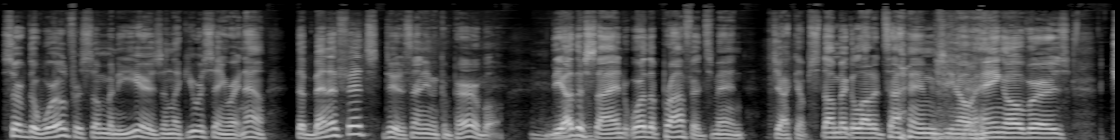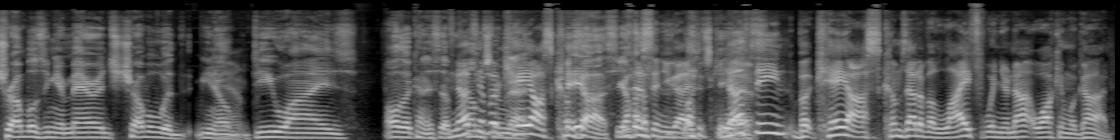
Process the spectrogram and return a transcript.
served the world for so many years, and like you were saying right now, the benefits, dude, it's not even comparable. Mm-hmm. The other side were the profits, man. Jacked up stomach a lot of times, you know, hangovers, troubles in your marriage, trouble with, you know, Yeah. DUIs, all that kind of stuff. Nothing comes but from that. chaos comes chaos. out. yeah. Listen, you guys. Life's chaos. Nothing but chaos comes out of a life when you're not walking with God.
